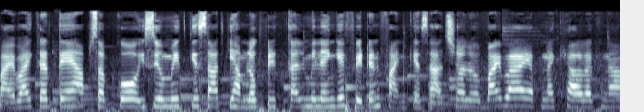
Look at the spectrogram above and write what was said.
बाय बाय करते हैं आप सबको इसी उम्मीद के साथ कि हम लोग फिर कल मिलेंगे फिट एंड फाइन के साथ। चलो, बाय बाय, अपना ख्याल रखना।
